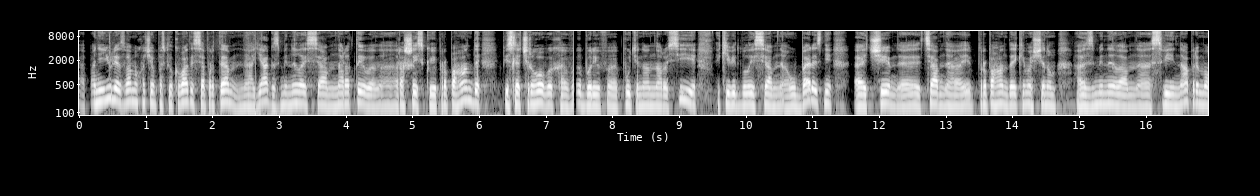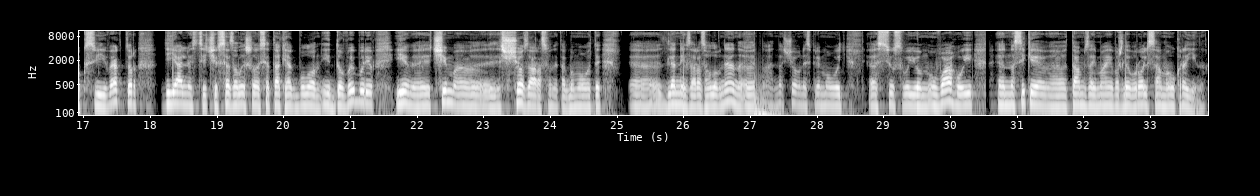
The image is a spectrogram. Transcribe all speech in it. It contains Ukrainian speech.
Е, Пані Юлія, з вами хочемо поспілкуватися про те, е, як змінилися наративи е, рашистської пропаганди після чергових виборів Путіна на Росії, які відбулися у березні. Чи ця пропаганда якимось чином змінила свій напрямок, свій вектор діяльності, чи все залишилося так, як було і до виборів, і чим що зараз вони, так би мовити, для них зараз головне, е, на що вони спрямовують е, всю свою увагу, і е, наскільки е, там займає важливу роль саме Україна.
